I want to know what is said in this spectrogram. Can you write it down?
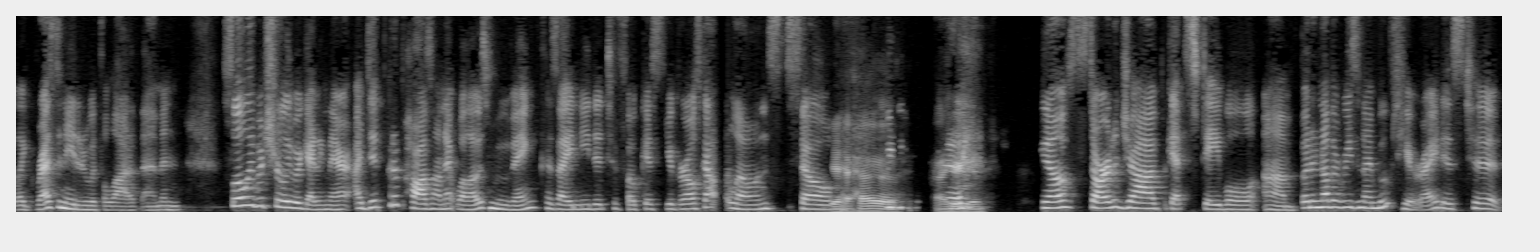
like resonated with a lot of them, and slowly but surely we're getting there. I did put a pause on it while I was moving because I needed to focus. Your girls got loans, so Yeah, we- I hear you. you know, start a job, get stable. Um, but another reason I moved here, right, is to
